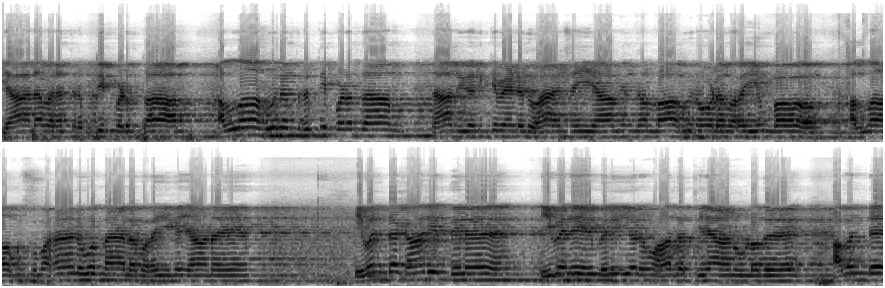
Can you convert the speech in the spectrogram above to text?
ഞാൻ അവനെ തൃപ്തിപ്പെടുത്താം അള്ളാഹുവിനെ തൃപ്തിപ്പെടുത്താം. ഞാൻ എനിക്ക് വേണ്ടി ദുആ ചെയ്യാം എന്ന് അള്ളാഹുവിനോട് പറയുമ്പോ അള്ളാഹു സുബ്ഹാനഹു പറയുകയാണ് ഇവന്റെ കാര്യത്തിന് ഇവനെ വലിയൊരു വാദത്തിനാണുള്ളത് അവന്റെ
